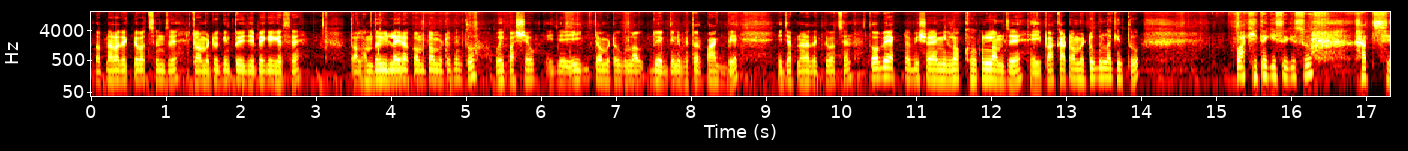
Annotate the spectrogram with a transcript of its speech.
তো আপনারা দেখতে পাচ্ছেন যে টমেটো কিন্তু এই যে পেকে গেছে। তো আলহামদুলিল্লাহ এরকম টমেটো কিন্তু ওই পাশেও, এই যে এই টমেটোগুলো দু একদিনের ভেতর পাকবে। এই যে আপনারা দেখতে পাচ্ছেন। তবে একটা বিষয় আমি লক্ষ্য করলাম যে এই পাকা টমেটোগুলা কিন্তু পাখিতে কিছু কিছু খাচ্ছে।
